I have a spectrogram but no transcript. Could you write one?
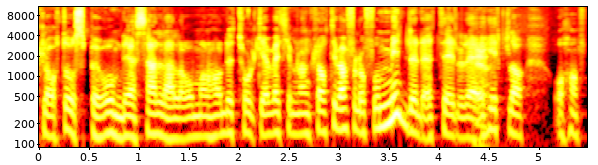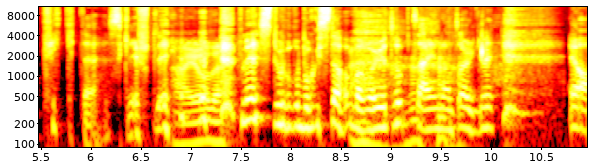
klarte å spørre om det selv, eller om han hadde tolk, jeg vet ikke, men han klarte i hvert fall å formidle det til eh, ja. Hitler, og han fikk det skriftlig. det. Med store bokstaver og utropstegn, antagelig. Ja.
